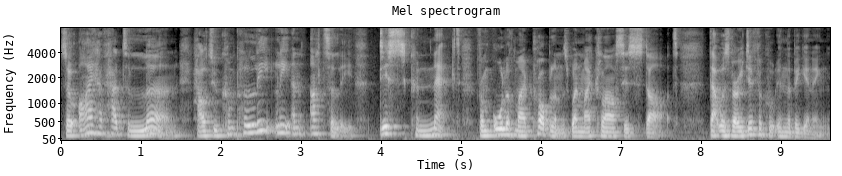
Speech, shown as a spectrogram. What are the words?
So I have had to learn how to completely and utterly disconnect from all of my problems when my classes start. That was very difficult in the beginning,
